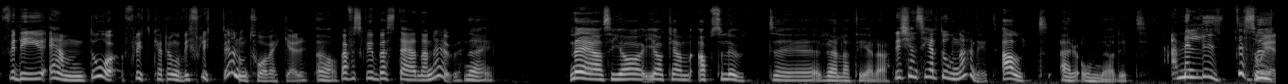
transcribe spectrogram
För det är ju ändå flyttkartonger. Vi flyttar ju om två veckor. Ja. Varför ska vi börja städa nu? nej. Nej, alltså jag, jag kan absolut eh, relatera. Det känns helt onödigt. Allt är onödigt. Ja, men lite så är Byta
